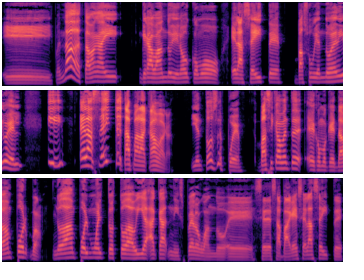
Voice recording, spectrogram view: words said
Y pues nada, estaban ahí grabando, you know, cómo el aceite va subiendo de nivel y el aceite tapa la cámara. Y entonces, pues, básicamente, eh, como que daban por, bueno, no daban por muertos todavía a Katniss, pero cuando eh, se desaparece el aceite,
